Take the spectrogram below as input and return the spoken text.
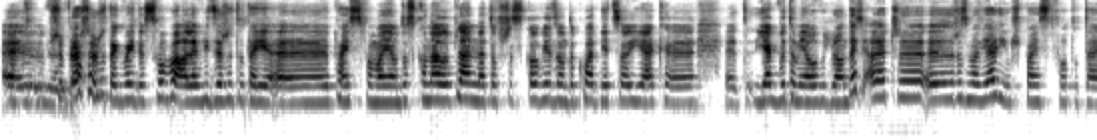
tak to E, wygląda. Przepraszam, że tak wejdę w słowo, ale widzę, że tutaj e, Państwo mają doskonały plan na to wszystko, wiedzą dokładnie co i jak, e, e, t- to miało wyglądać, ale czy e, rozmawiali już Państwo tutaj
